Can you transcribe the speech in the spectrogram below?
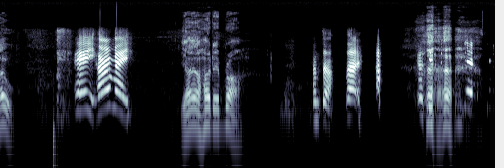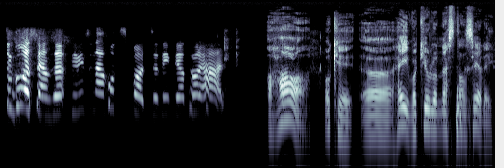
Hallå? Hej, hör du mig? Ja, jag hör dig bra. Vänta, där. Jag sitter och går sen, så det är en här hotspot så jag tänkte jag tar det här. Aha, okej. eh, Hej, vad kul att nästan se dig.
